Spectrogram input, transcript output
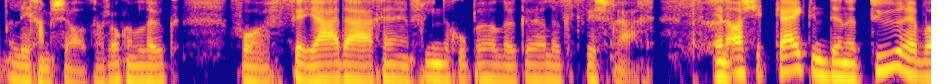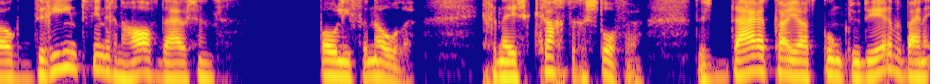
lichaamscel. Trouwens ook een leuk voor verjaardagen en vriendengroepen, leuke, leuke quizvraag. En als je kijkt in de natuur, hebben we ook 23.500 polyfenolen. Geneeskrachtige stoffen. Dus daaruit kan je uit concluderen dat bijna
